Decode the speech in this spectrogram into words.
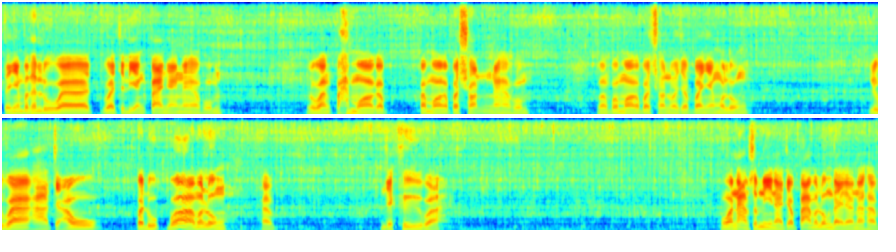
แต่ยังบ่ทันรู้ว่าว่าจะเลี้ยงปลาอย่างนะครับผม ระวังปลาหมอกับปลาหมอกับปลาช่อนนะครับ ผมระวังปลาหมอกับปลาช่อนว่าจะปลาอย่างมาลง หรือว่าอาจจะเอาปลาดุกว่ามาลงครับ จะคือว่า เพราะ ว่าน้ำสำนีนะเจ้าปลามาลงได้แล้วนะครับ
